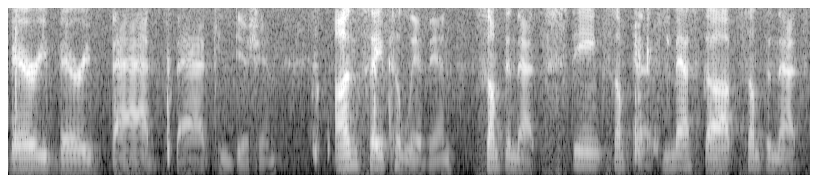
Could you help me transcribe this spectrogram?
very, very bad, bad condition, unsafe to live in, something that stinks, something that's messed up, something that's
